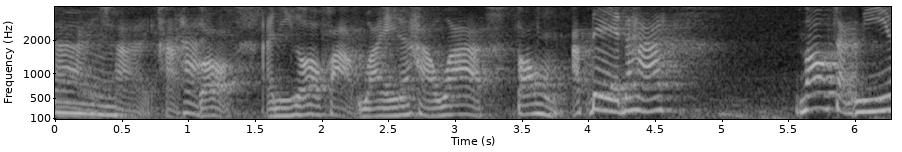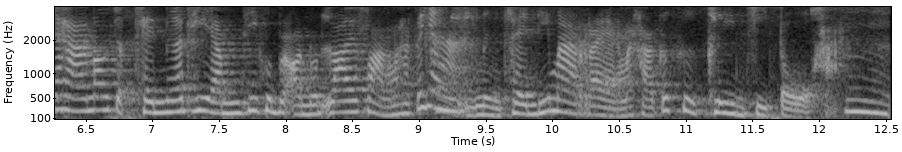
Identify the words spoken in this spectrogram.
ใช่อืมใช่ค่ะค่ะ ก็อันนี้ก็ฝากไว้นะคะว่าต้องอัปเดตนะคะ นอกจากนี้นะคะ นอกจากเทรนด์เนื้อเทียมที่คุณประออนุชเล่าให้ฟังนะคะ ก็ยังค่ะมีอีกหนึ่งเทรนด์ที่มาแรงนะคะ ก็คือคลีนคีโตค่ะอืม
